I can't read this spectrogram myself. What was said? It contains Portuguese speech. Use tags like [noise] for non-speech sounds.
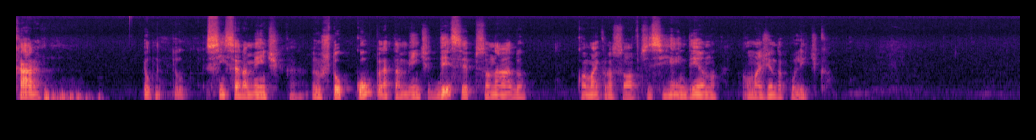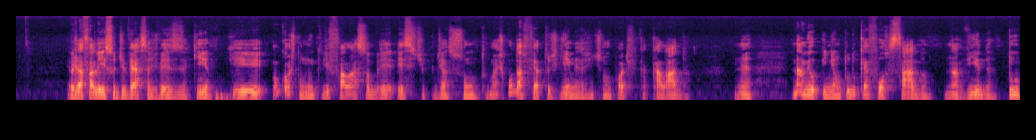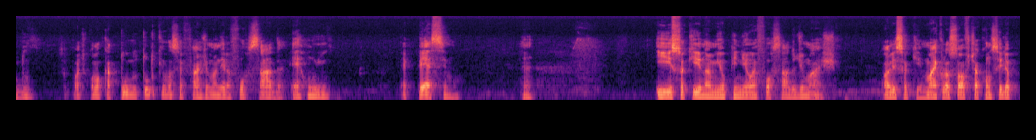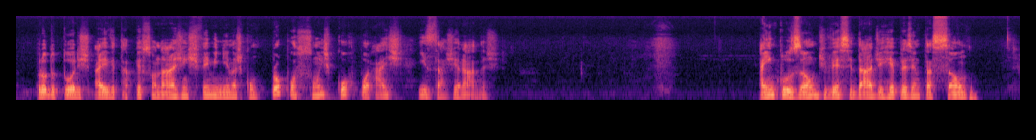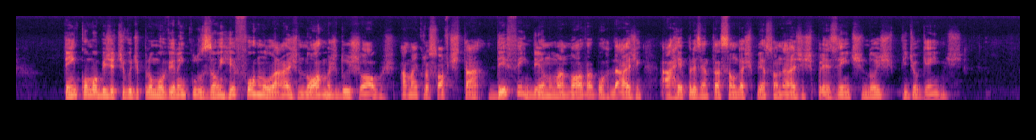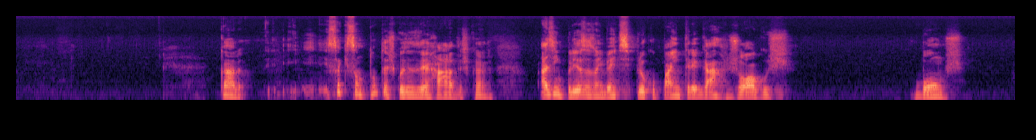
Cara, eu, eu sinceramente, cara, eu estou completamente decepcionado com a Microsoft se rendendo a uma agenda política. Eu já falei isso diversas vezes aqui, que não gosto muito de falar sobre esse tipo de assunto, mas quando afeta os gamers a gente não pode ficar calado, né? Na minha opinião, tudo que é forçado na vida, tudo, pode colocar tudo, tudo que você faz de maneira forçada é ruim, é péssimo. Né? E isso aqui, na minha opinião, é forçado demais. Olha isso aqui, Microsoft aconselha produtores a evitar personagens femininas com proporções corporais exageradas. A inclusão, diversidade e representação tem como objetivo de promover a inclusão e reformular as normas dos jogos. A Microsoft está defendendo uma nova abordagem à representação das personagens presentes nos videogames. Cara, isso aqui são tantas coisas erradas, cara. As empresas, ao invés de se preocupar em entregar jogos bons,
